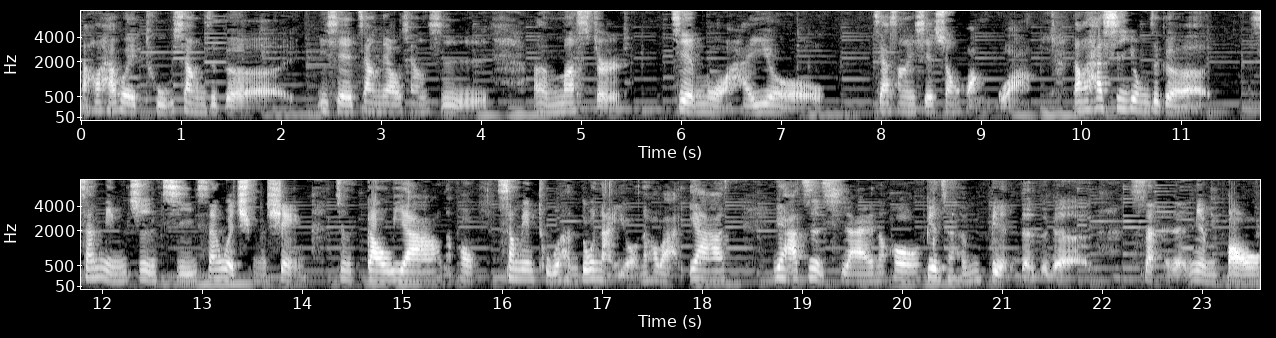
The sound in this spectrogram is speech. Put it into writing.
然后还会涂上这个一些酱料，像是呃 mustard 芥末，还有加上一些酸黄瓜。然后它是用这个三明治机 sandwich machine，就是高压，然后上面涂了很多奶油，然后把它压。压制起来，然后变成很扁的这个三面包，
